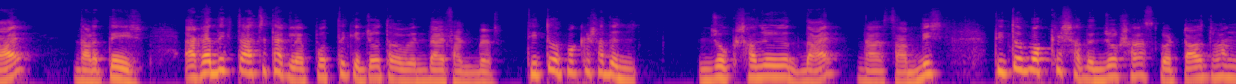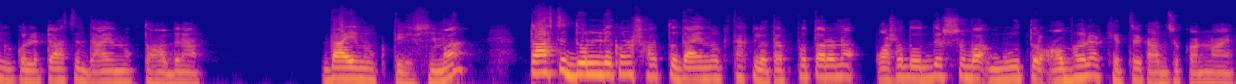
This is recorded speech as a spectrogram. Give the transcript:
দায়, ধারা তেইশ। একাধিক ট্রাস্টে থাকলে প্রত্যেকে যৌথভাবে দায় থাকবে। তৃতীয় পক্ষের সাথে যোগ সাজের দায় ধারা ছাব্বিশ। তৃতীয় পক্ষের সাথে যোগ সাহস করে ট্রাস্ট ভঙ্গ করলে ট্রাস্টের দায় মুক্ত হবে না। দায় মুক্তির সীমা ট্রাস্টের দলিলে কোনো সত্য দায় মুক্ত থাকলেও তা প্রতারণা, অসৎ উদ্দেশ্য বা গুরুতর অবহেলার ক্ষেত্রে কার্যকর নয়।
